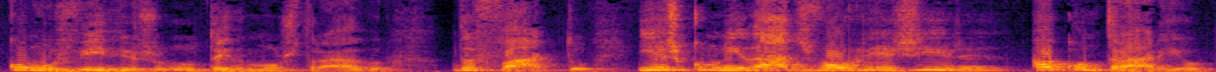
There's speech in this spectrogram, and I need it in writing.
como os vídeos o têm demonstrado, de facto, e as comunidades vão reagir. Ao contrário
